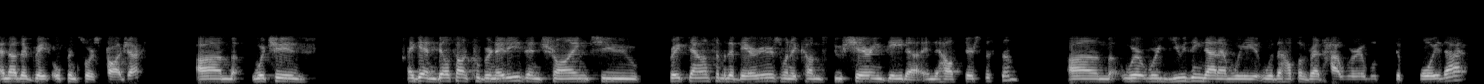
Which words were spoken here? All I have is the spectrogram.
another great open source project, um, which is again built on Kubernetes and trying to break down some of the barriers when it comes to sharing data in the healthcare system. Um, we're, we're using that and we, with the help of Red Hat, we're able to deploy that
